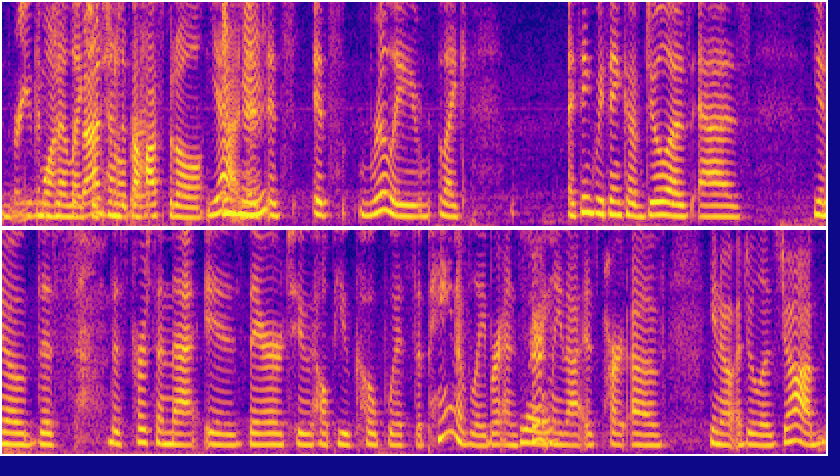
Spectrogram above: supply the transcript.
right. want to like pretend at the hospital. Yeah, mm-hmm. it, it's it's really like I think we think of doulas as you know this this person that is there to help you cope with the pain of labor and right. certainly that is part of you know a doula's job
